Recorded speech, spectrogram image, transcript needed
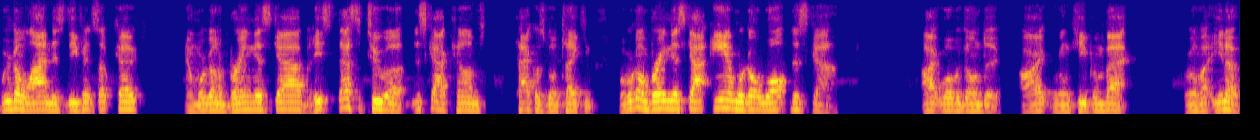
we're going to line this defense up, coach, and we're going to bring this guy. But he's that's the two up. This guy comes, tackle's going to take him. But we're going to bring this guy and we're going to walk this guy. All right, what are we going to do? All right, we're going to keep him back. We're going to, you know,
